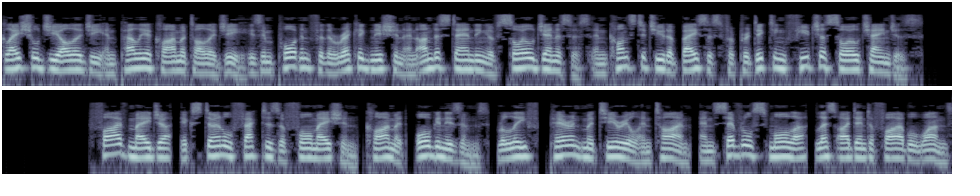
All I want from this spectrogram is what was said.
glacial geology and paleoclimatology is important for the recognition and understanding of soil genesis and constitute a basis for predicting future soil changes. Five major, external factors of formation climate, organisms, relief, parent material and time, and several smaller, less identifiable ones,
